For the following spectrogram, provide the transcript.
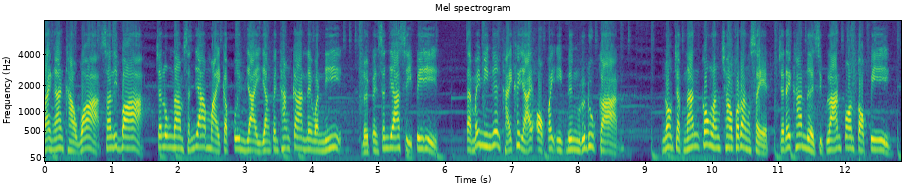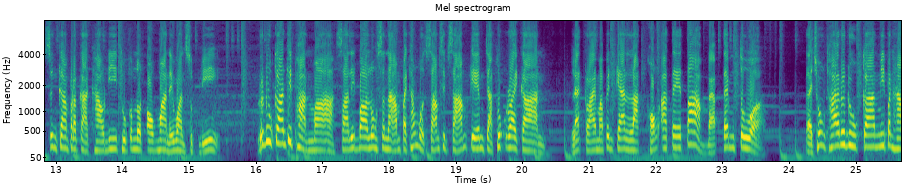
รายงานข่าวว่าซาลิบาจะลงนามสัญญาใหม่กับปืนใหญ่อย่างเป็นทางการในวันนี้ โดยเป็นสัญญา 4 ปี แต่ไม่มีเงื่อนไขขยายออกไปอีกหนึ่งฤดูกาลนอกจากนั้นกองหลังชาวฝรั่งเศสจะได้ค่าเหนื่อย 10 ล้านปอนด์ต่อปี ซึ่งการประกาศข่าวดีถูกกำหนดออกมาในวันศุกร์นี้ ฤดูกาลที่ผ่านมาซาลิบาลงสนามไปทั้งหมด 33 เกมจากทุกรายการ และกลายมาเป็นแกนหลักของอาเตต้าแบบเต็มตัว แต่ช่วงท้ายฤดูกาลมีปัญหา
